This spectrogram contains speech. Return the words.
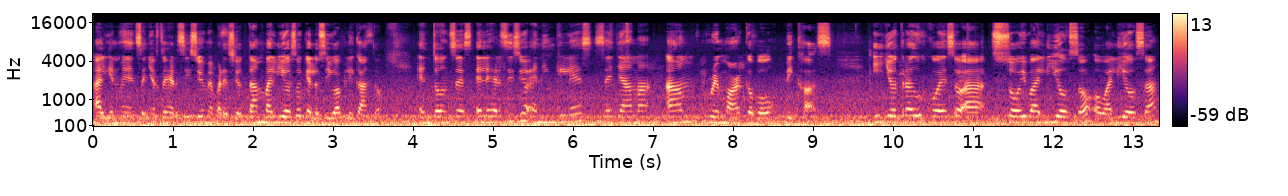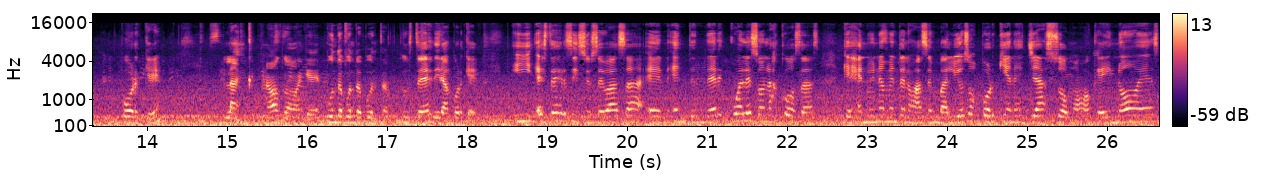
alguien me enseñó este ejercicio y me pareció tan valioso que lo sigo aplicando. Entonces, el ejercicio en inglés se llama I'm remarkable because. Y yo traduzco eso a soy valioso o valiosa porque blank, ¿no? Como que punto, punto, punto. Ustedes dirán por qué. Y este ejercicio se basa en entender cuáles son las cosas que genuinamente nos hacen valiosos por quienes ya somos, ¿ok? No es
